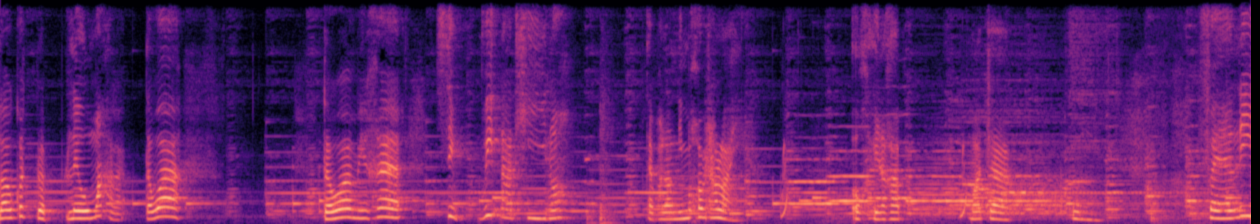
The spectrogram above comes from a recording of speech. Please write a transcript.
เราก็แบบเร็วมากอะแต่ว่า แต่ว่ามีแค่ 10 วินาทีเนาะแต่พลังนี้ไม่ค่อยเท่าไหร่ โอเคนะครับ มาจากกลุ่ม Fairy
